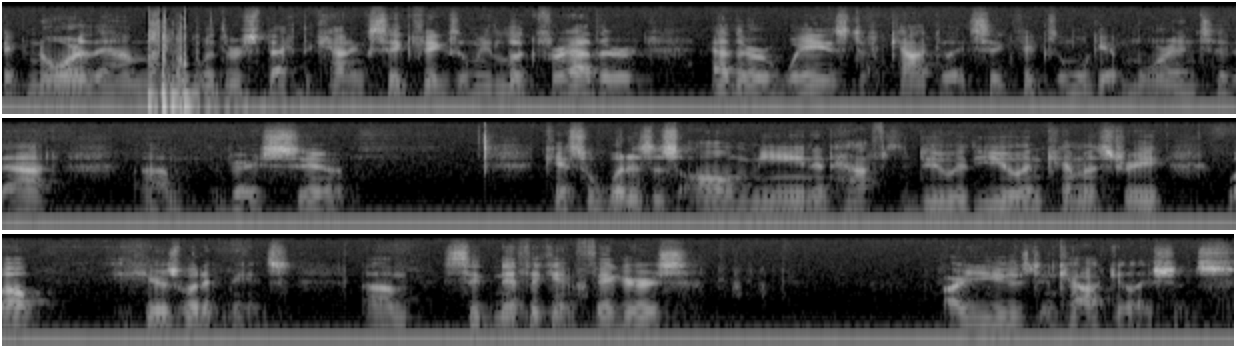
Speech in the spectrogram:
ignore them with respect to counting sig figs, and we look for other other ways to calculate sig figs, and we'll get more into that um, very soon. Okay, so what does this all mean and have to do with you in chemistry? Well, here's what it means. Um, significant figures are used in calculations,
